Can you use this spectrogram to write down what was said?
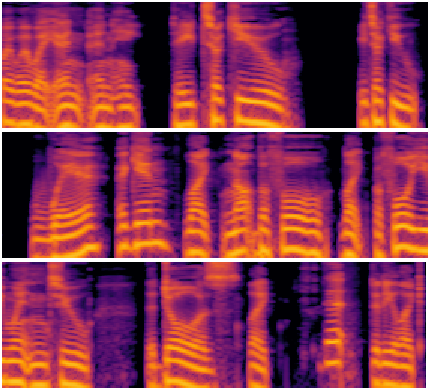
Wait, wait, wait. And and he he took you he took you where again? Like not before like before you went into the doors. Like That did he like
